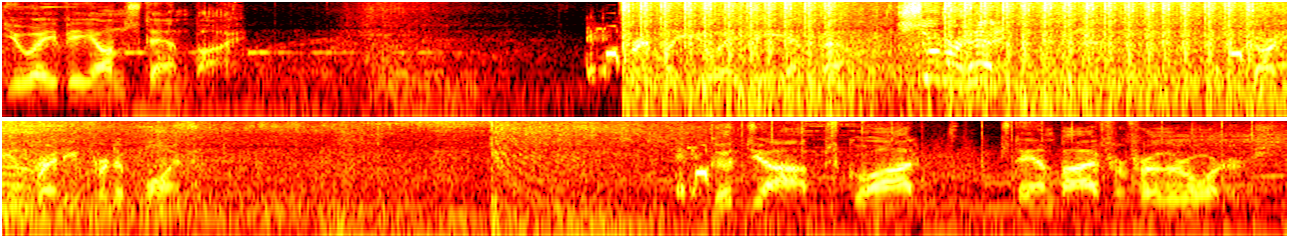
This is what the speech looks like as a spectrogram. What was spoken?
UAV on standby. Friendly UAV inbound. Shooter hit! Guardian ready for deployment. Good job, squad. Stand by for further orders.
